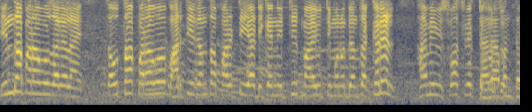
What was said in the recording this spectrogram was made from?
तीनदा. पराभव झालेला आहे. चौथा पराभव भारतीय जनता पार्टी या ठिकाणी निश्चित महायुती म्हणून त्यांचा करेल हा मी विश्वास व्यक्त करतो.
